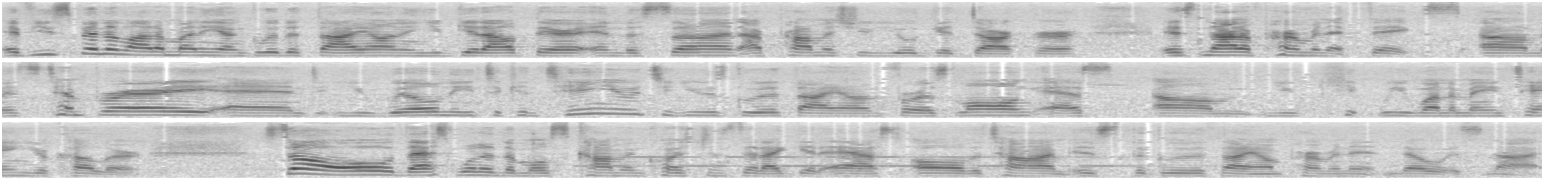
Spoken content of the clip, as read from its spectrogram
If you spend a lot of money on glutathione and you get out there in the sun, I promise you, you'll get darker. It's not a permanent fix. Um, it's temporary and you will need to continue to use glutathione for as long as um, you we want to maintain your color. So that's one of the most common questions that I get asked all the time. Is the glutathione permanent? No, it's not.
